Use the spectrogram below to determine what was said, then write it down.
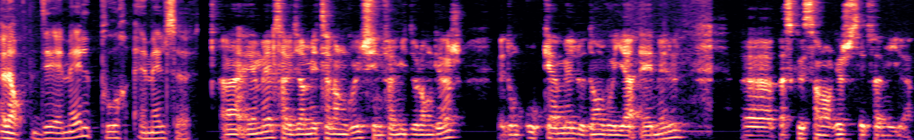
Alors, DML pour ML, ça... ML, ça veut dire Meta Language, c'est une famille de langages. Et donc, au camel dedans, vous voyez ML, euh, parce que c'est un langage de cette famille-là.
